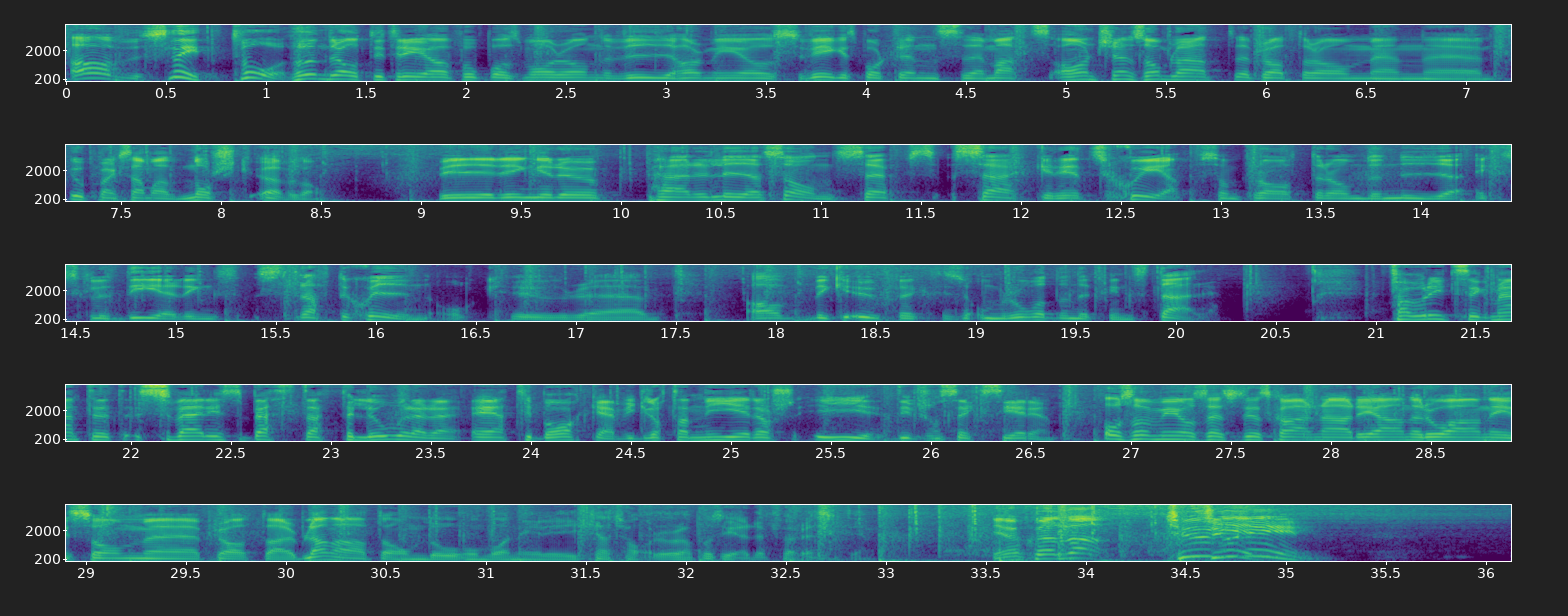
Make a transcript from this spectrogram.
Avsnitt 283 av Fotbollsmorgon. Vi har med oss VG-sportens eh, Mats Arntzen som bland annat pratar om en eh, uppmärksammad norsk övergång. Vi ringer upp Per Eliasson, SEFs säkerhetschef, som pratar om den nya exkluderingsstrategin och hur, eh, ja, vilka utvecklingsområden det finns där. Favoritsegmentet Sveriges bästa förlorare är tillbaka. Vi grottar ner oss i division 6-serien. Och så har vi med oss SVTs stjärna Ariane Rouhani som eh, pratar bland annat om då hon var nere i Qatar och rapporterade för SVT. Ja, själva, tune! Tune in!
